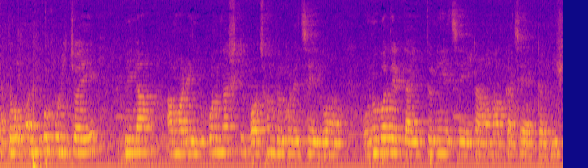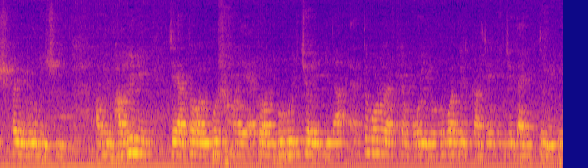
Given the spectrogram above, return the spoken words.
এত অল্প পরিচয়ে বিনা আমার এই উপন্যাসটি পছন্দ করেছে এবং অনুবাদের দায়িত্ব নিয়েছে, এটা আমার কাছে একটা বিস্ময়েরও বেশি আমি ভাবিনি যে এত অল্প সময়ে, এত অল্প পরিচয়ে বিনা এত বড় একটা বই অনুবাদের কাজে নিজে দায়িত্ব নেবে।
